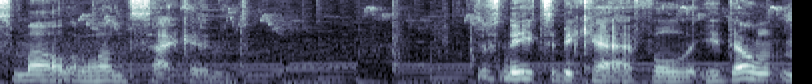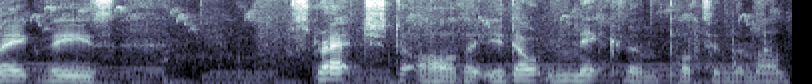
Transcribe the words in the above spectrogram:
smaller one second. Just need to be careful that you don't make these stretched or that you don't nick them putting them on.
